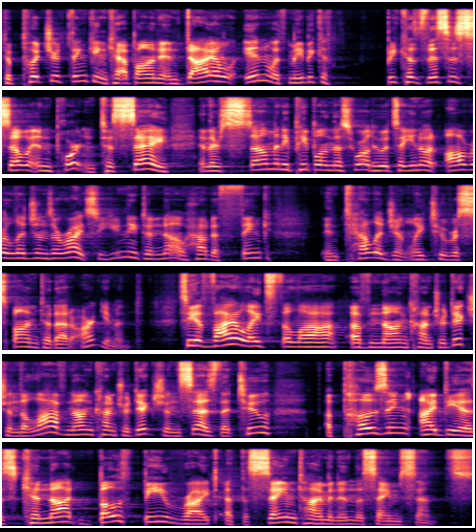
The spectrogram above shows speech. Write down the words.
to put your thinking cap on and dial in with me because because this is so important to say. And there's so many people in this world who would say, you know what, all religions are right. So you need to know how to think intelligently to respond to that argument. See, it violates the law of non contradiction. The law of non contradiction says that two opposing ideas cannot both be right at the same time and in the same sense.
